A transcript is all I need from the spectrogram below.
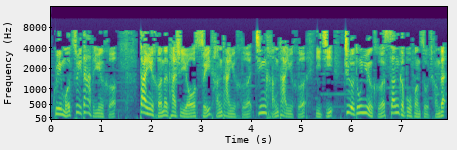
规模最大的运河。大运河呢，它是由隋唐大运河、京杭大运河以及浙东运河三个部分组成的，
